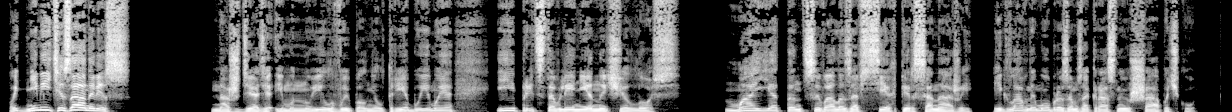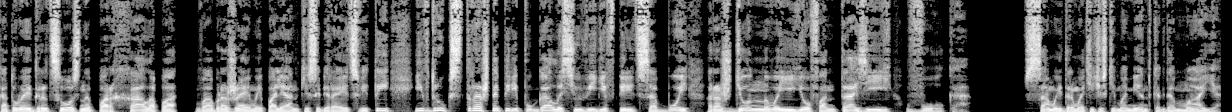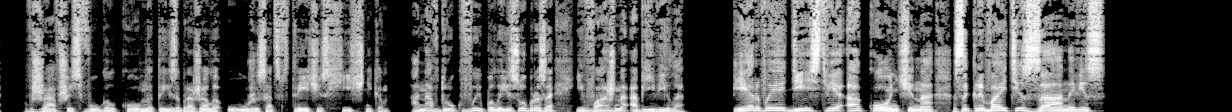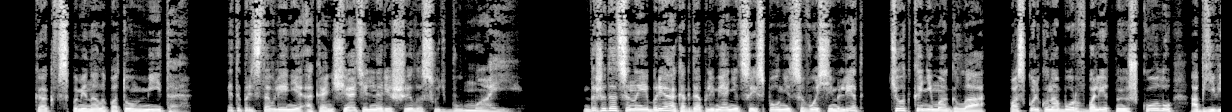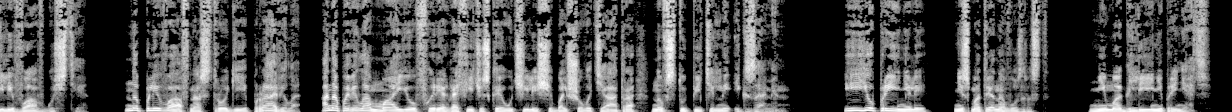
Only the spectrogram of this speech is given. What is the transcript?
«Поднимите занавес!». Наш дядя Иммануил выполнил требуемое, и представление началось. Майя танцевала за всех персонажей, и главным образом за красную шапочку, которая грациозно порхала по воображаемой полянке собирая цветы, и вдруг страшно перепугалась, увидев перед собой рожденного ее фантазией волка. В самый драматический момент, когда Майя, вжавшись в угол комнаты, изображала ужас от встречи с хищником, она вдруг выпала из образа и важно объявила «Первое действие окончено, закрывайте занавес». Как вспоминала потом Мита, это представление окончательно решило судьбу Майи. Дожидаться ноября, когда племяннице исполнится восемь лет, тетка не могла, поскольку набор в балетную школу объявили в августе. Наплевав на строгие правила, она повела Майю в хореографическое училище Большого театра на вступительный экзамен. И ее приняли, несмотря на возраст не могли не принять.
